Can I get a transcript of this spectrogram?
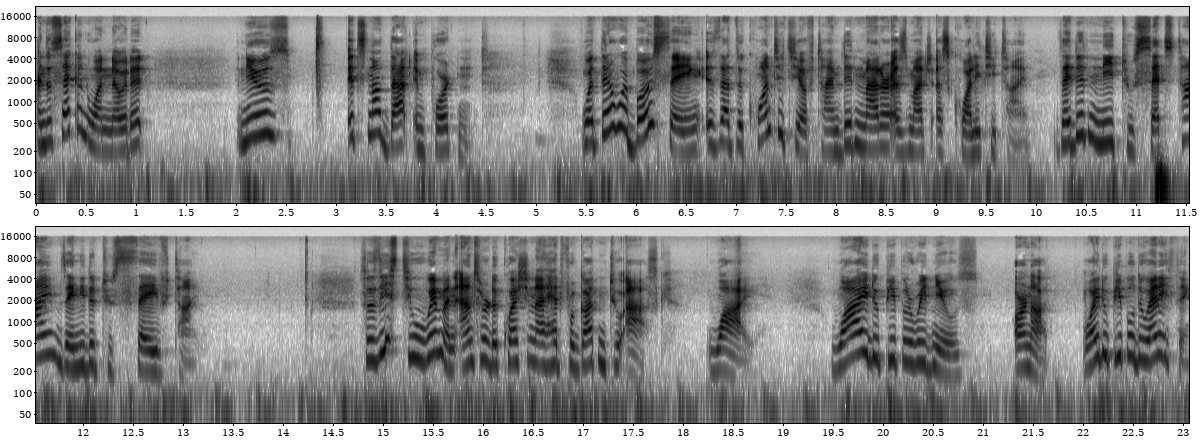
And the second one noted, news, it's not that important. What they were both saying is that the quantity of time didn't matter as much as quality time. They didn't need to set time, they needed to save time. So these two women answered a question I had forgotten to ask. Why? Why do people read news or not? Why do people do anything?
